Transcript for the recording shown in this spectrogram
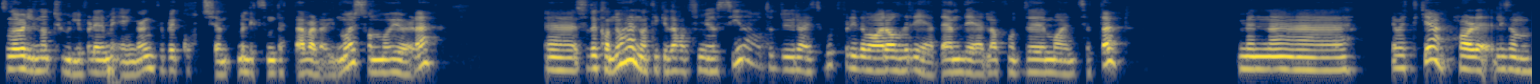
Så det var veldig naturlig for dere med en gang. Dere ble godt kjent med liksom dette er hverdagen vår, sånn må vi gjøre det. Eh, Så det kan jo hende at ikke det har hatt så mye å si da, at du reiser bort, fordi det var allerede en del av på mindsettet. Men eh, jeg vet ikke, har det liksom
